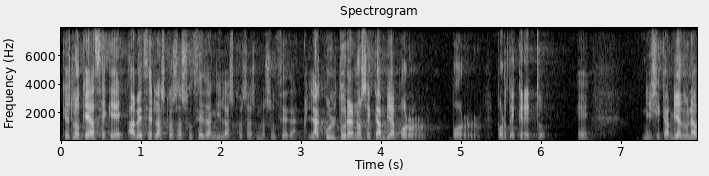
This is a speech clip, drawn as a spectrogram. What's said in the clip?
que es lo que hace que a veces las cosas sucedan y las cosas no sucedan. La cultura no se cambia por, por, decreto, ¿eh? ni se cambia de una...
